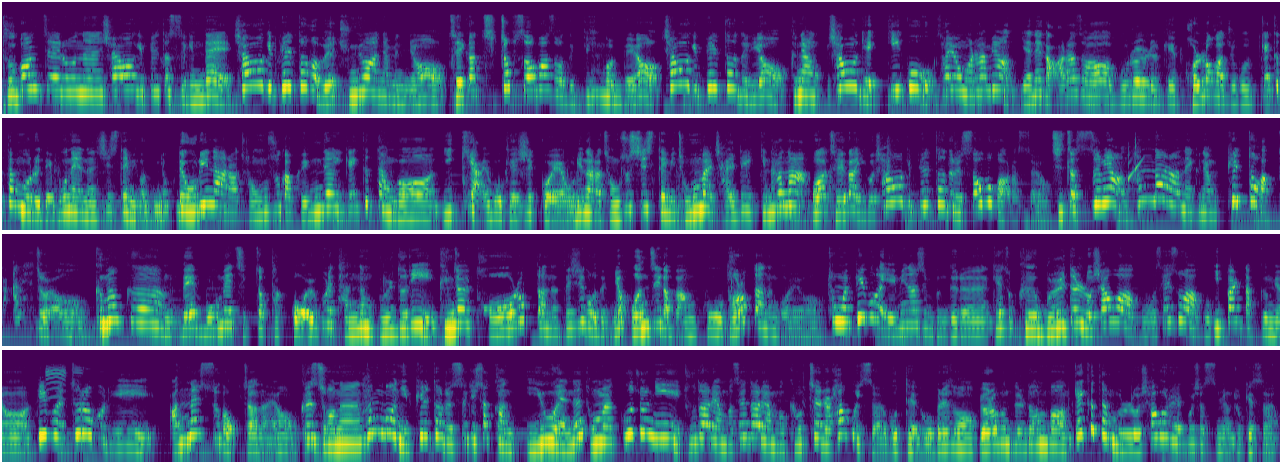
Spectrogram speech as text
두 번째로는 샤워기 필터 쓰기인데 샤워기 필터가 왜 중요하냐면요. 제가 직접 써봐서 느낀 건데요. 샤워기 필터들이요. 그냥 샤워기에 끼고 사용을 하면 얘네가 알아서 물을 이렇게 걸러가지고 깨끗한 물을 내보내는 시스템이거든요. 근데 우리나라 정수가 굉장히 깨끗한 건 익히 알고 계실 거예요. 우리나라 정수 시스템이 정말 잘 돼 있긴 하나 와 제가 이거 샤워기 필터들을 써보고 알았어요. 진짜 쓰면 한 달 안에 그냥 필터가 까매져요. 그만큼 내 몸에 직접 닿고 얼굴에 닿는 물들이 굉장히 더럽다는 뜻이거든요. 먼지가 많고 더럽다는 거예요. 정말 피부가 예민하신 분들은 계속 그 물들로 샤워하고 세수하고 이빨 닦으면 피부에 트러블이 안 날 수가 없잖아요. 그래서 저는 한 번 이 필터를 쓰기 시작한 이후에는 정말 꾸준히 두 달에 한 번, 세 달에 한 번 교체를 하고 있어요. 못해도. 그래서 여러분들도 한번 깨끗한 물로 샤워를 해보셨으면 좋겠어요.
